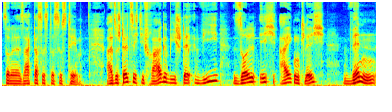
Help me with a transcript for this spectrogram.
sondern er sagt, das ist das System. Also stellt sich die Frage, wie, wie soll ich eigentlich, wenn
